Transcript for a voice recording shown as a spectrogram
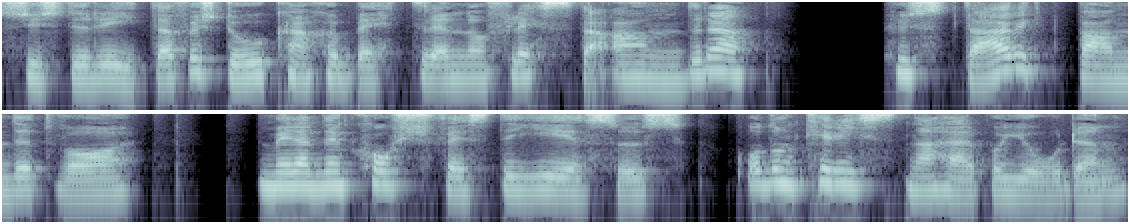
Syster Rita förstod kanske bättre än de flesta andra hur starkt bandet var mellan den korsfäste Jesus och de kristna här på jorden.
